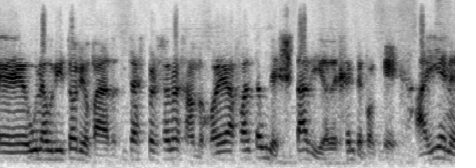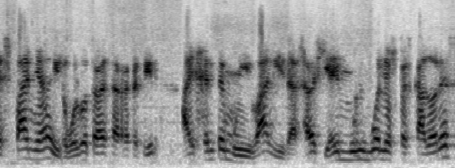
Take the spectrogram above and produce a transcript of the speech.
eh, un auditorio para 200 personas, a lo mejor haría falta un estadio de gente, porque ahí en España, y lo vuelvo otra vez a repetir, hay gente muy válida, ¿sabes? Y hay muy buenos pescadores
